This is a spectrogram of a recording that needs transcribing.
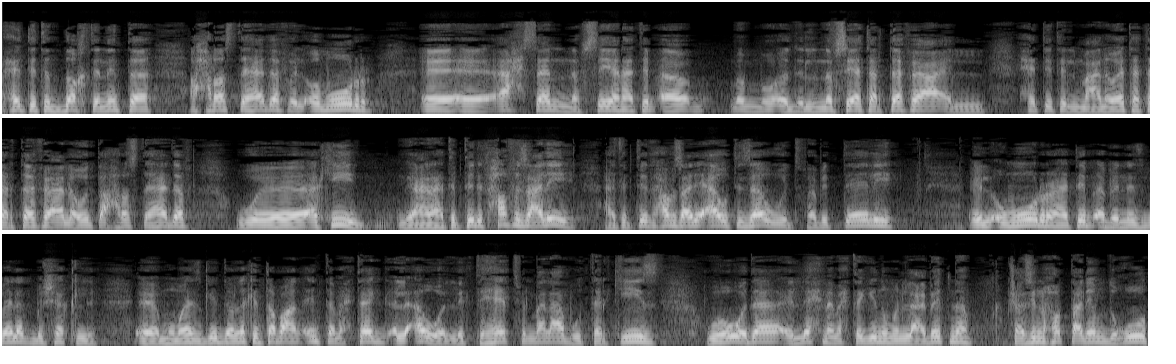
حتة الضغط إن أنت أحرزت هدف الأمور أحسن. نفسيا هتبقى النفسية ترتفع حتة المعنويات هترتفع. لو أنت أحرزت هدف وأكيد يعني هتبتدي تحافظ عليه هتبتدي تحافظ عليه أو تزود. فبالتالي الأمور هتبقى بالنسبة لك بشكل مميز جدا. لكن طبعا أنت محتاج الأول الاجتهاد في الملعب والتركيز وهو ده اللي إحنا محتاجينه من لاعبتنا. مش عايزين نحط عليهم ضغوط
